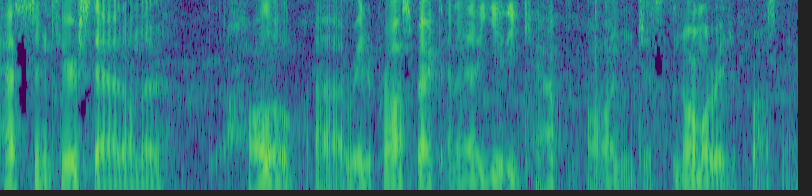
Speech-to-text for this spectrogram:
Heston Kjerstad on the hollow uh, rated prospect and a Yiddy cap on just the normal rated prospect.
